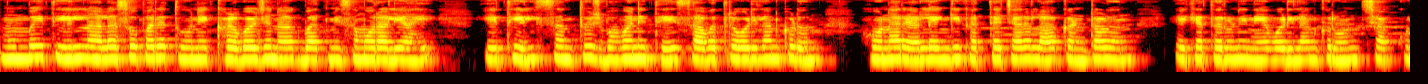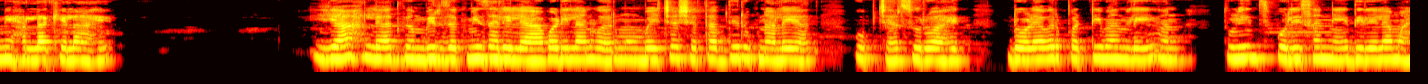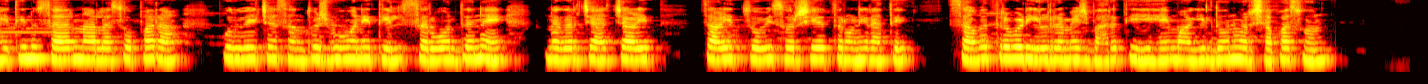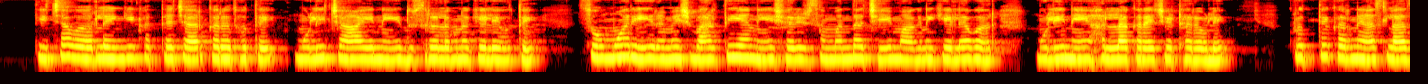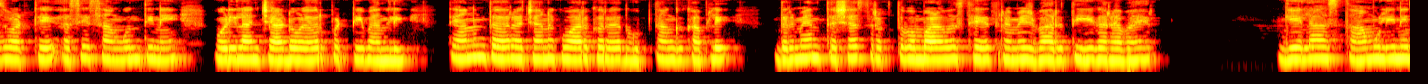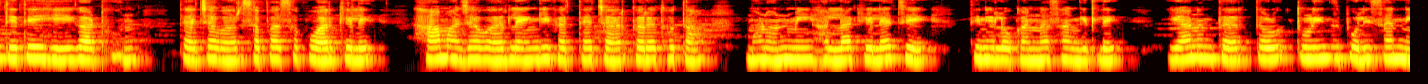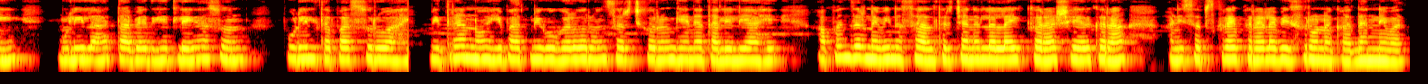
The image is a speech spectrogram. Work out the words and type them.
मुंबईतील नालासोपाऱ्यातून एक खळबळजनक बातमी समोर आली आहे. येथील संतोष भवन येथे सावत्र वडिलांकडून होणाऱ्या लैंगिक अत्याचाराला कंटाळून एका तरुणीने वडिलांकडून चाकूने हल्ला केला आहे. या हल्ल्यात गंभीर जखमी झालेल्या वडिलांवर मुंबईच्या शताब्दी रुग्णालयात उपचार सुरू आहेत. डोळ्यावर पट्टी बांधली अन तुळींज पोलिसांनी दिलेल्या माहितीनुसार नालासोपारा पूर्वेच्या संतोष भुवन येथील सर्वोदय नगरच्या चाळीत चाळीत चोवीस वर्षीय तरुणी राहते. सावत्र वडील रमेश भारती हे मागील दोन वर्षापासून तिच्यावर लैंगिक अत्याचार करत होते. मुलीच्या आईने दुसरं लग्न केले होते. सोमवारी रमेश भारती यांनी शरीरसंबंधाची मागणी केल्यावर मुलीने हल्ला करायचे ठरवले. कृत्य करण्यास लाज वाटते असे सांगून तिने वडिलांच्या डोळ्यावर पट्टी बांधली. त्यानंतर अचानक वार करत गुप्तांग कापले. दरम्यान तशाच रक्तबंबाळ अवस्थेत रमेश भारती घराबाहेर गेला असता मुलीने तेथेही गाठून त्याच्यावर सपासप वार केले. हा माझ्यावर लैंगिक अत्याचार करत होता म्हणून मी हल्ला केल्याचे तिने लोकांना सांगितले. यानंतर तुळींज पोलिसांनी मुलीला ताब्यात घेतले असून पुढील तपास सुरू आहे. मित्रांनो, ही बातमी गुगलवरून सर्च करून घेण्यात आलेली आहे. आपण जर नवीन असाल तर चॅनलला लाईक करा, शेअर करा आणि सबस्क्राईब करायला विसरू नका. धन्यवाद.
